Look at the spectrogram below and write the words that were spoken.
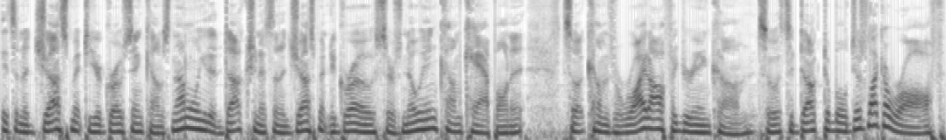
It's an adjustment to your gross income. It's not only a deduction; it's an adjustment to gross. There's no income cap on it, so it comes right off of your income. So it's deductible, just like a Roth.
